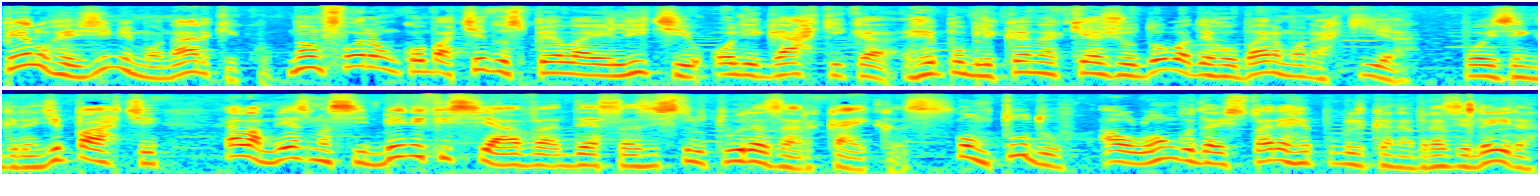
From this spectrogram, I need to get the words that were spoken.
pelo regime monárquico, não foram combatidos pela elite oligárquica republicana que ajudou a derrubar a monarquia, pois em grande parte ela mesma se beneficiava dessas estruturas arcaicas. Contudo, ao longo da história republicana brasileira,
